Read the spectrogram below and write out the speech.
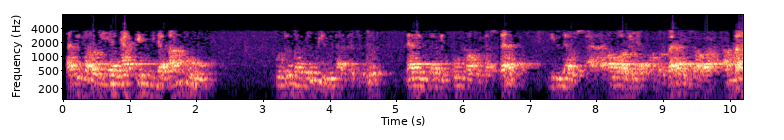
Tapi kalau dia yakin tidak mampu untuk menutupi hutang tersebut, dari dari umroh dan tidak usah Allah yang memperbaiki seorang hamba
